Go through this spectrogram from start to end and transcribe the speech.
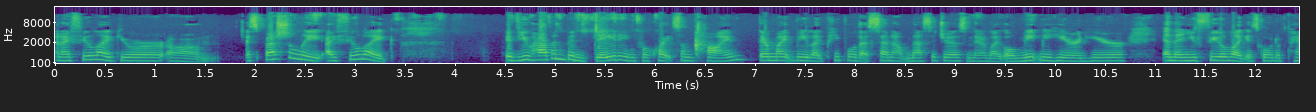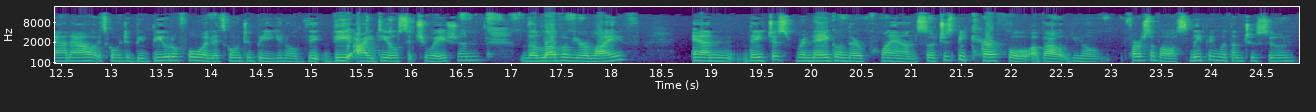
And I feel like you're, um, especially, I feel like if you haven't been dating for quite some time, there might be like people that send out messages and they're like, "Oh, meet me here and here," and then you feel like it's going to pan out, it's going to be beautiful, and it's going to be, you know, the the ideal situation, the love of your life, and they just renege on their plans. So just be careful about, you know, first of all, sleeping with them too soon,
